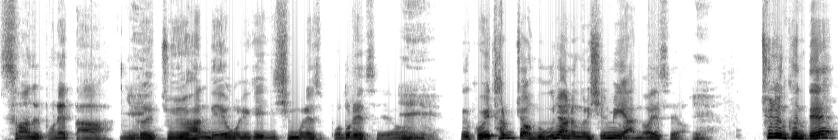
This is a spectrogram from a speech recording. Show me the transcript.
서한을 보냈다. 예. 그 중요한 내용을 이게 이 신문에서 보도를 했어요. 예. 예. 그 고위 탈북자가 누구냐는 건 실명이 안 나와 있어요. 예. 추정컨대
